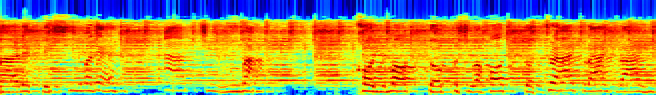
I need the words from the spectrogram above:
まれて死ぬまであっちゅう間恋もっと腰はほっとトライトライトライ。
